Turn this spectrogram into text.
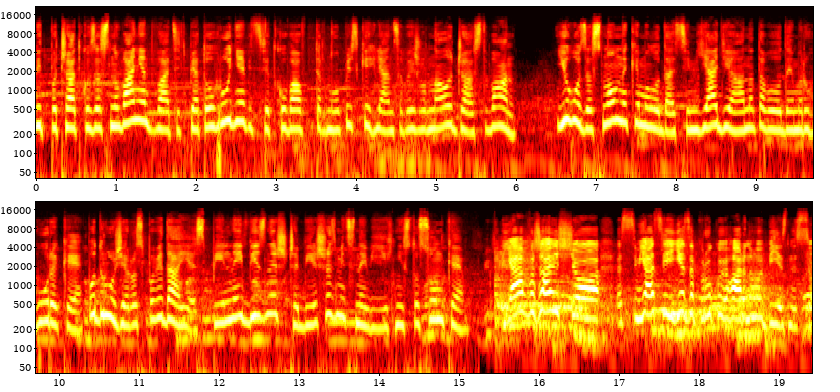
від початку заснування 25 грудня відсвяткував тернопільський глянцевий журнал Just One. Його засновники – молода сім'я Діана та Володимир Гурики. Подружжя розповідає, спільний бізнес ще більше зміцнив їхні стосунки. Я вважаю, що сім'я це і є запорукою гарного бізнесу.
